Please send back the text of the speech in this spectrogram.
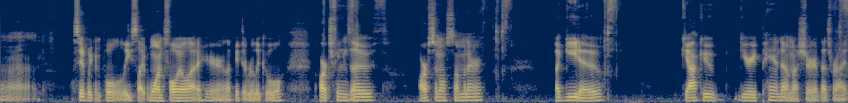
Alright. Let's see if we can pull at least like one foil out of here. That'd be the really cool. Archfiend's Oath, Arsenal Summoner, Agido, Gyaku Giri Panda, I'm not sure if that's right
